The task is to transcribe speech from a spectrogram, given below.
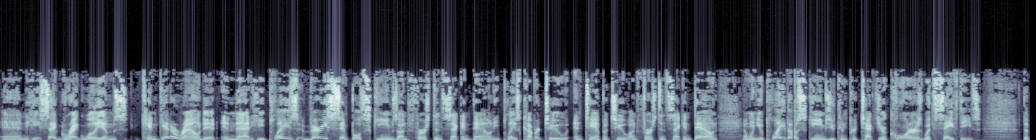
And he said Gregg Williams can get around it in that he plays very simple schemes on first and second down. He plays cover two and Tampa two on first and second down. And when you play those schemes, you can protect your corners with safeties. The,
